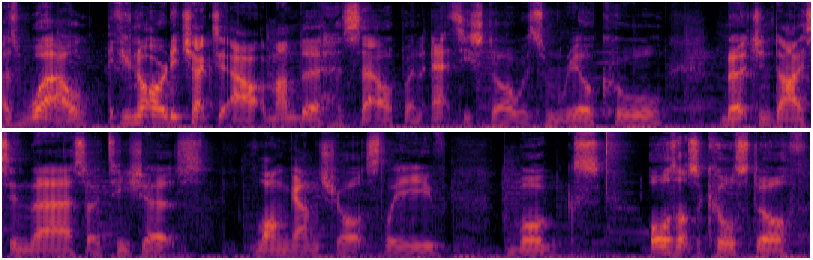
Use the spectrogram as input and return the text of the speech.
As well, if you've not already checked it out, Amanda has set up an Etsy store with some real cool merchandise in there. So t-shirts, long and short sleeve, mugs, all sorts of cool stuff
